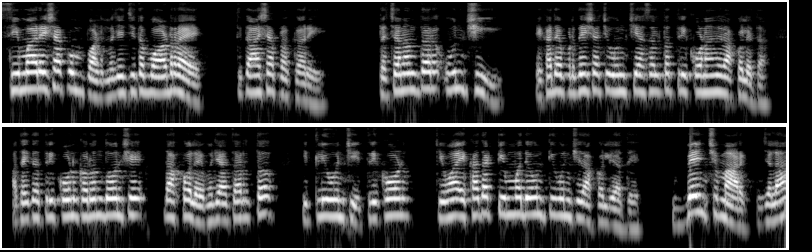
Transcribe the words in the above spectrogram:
सीमारेषा कुंपण म्हणजे जिथं बॉर्डर आहे तिथं अशा प्रकारे. त्याच्यानंतर उंची एखाद्या प्रदेशाची उंची असेल तर त्रिकोणाने दाखवले आता इथं त्रिकोण करून दोनशे दाखवलंय. म्हणजे याचा अर्थ इथली उंची त्रिकोण किंवा एखाद्या टीममध्ये येऊन ती उंची दाखवली जाते. बेंच मार्क ज्याला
